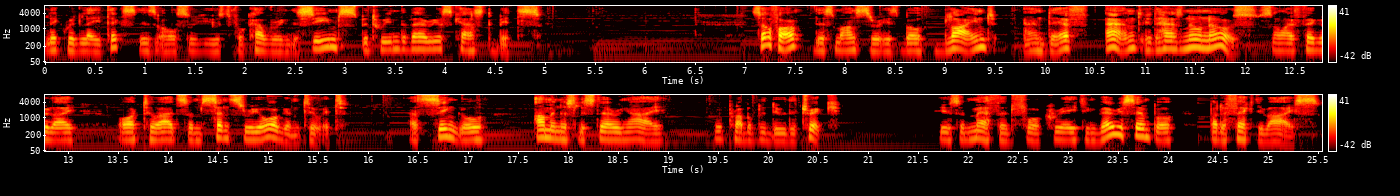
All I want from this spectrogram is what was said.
Liquid latex is also used for covering the seams between the various cast bits. So far, this monster is both blind and deaf, and it has no nose, so I figured I ought to add some sensory organ to it. A single, ominously staring eye will probably do the trick. Here's a method for creating very simple but effective eyes.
